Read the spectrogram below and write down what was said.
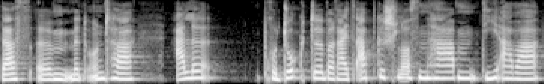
dass ähm, mitunter alle Produkte bereits abgeschlossen haben, die aber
